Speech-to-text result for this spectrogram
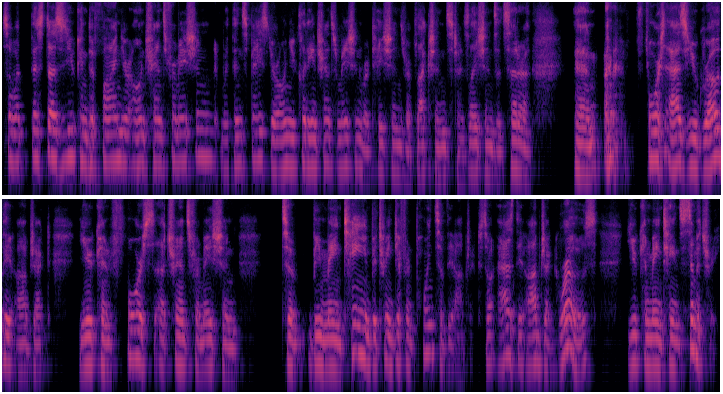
so what this does is you can define your own transformation within space, your own Euclidean transformation, rotations, reflections, translations, etc. And force as you grow the object, you can force a transformation to be maintained between different points of the object. So as the object grows, you can maintain symmetry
